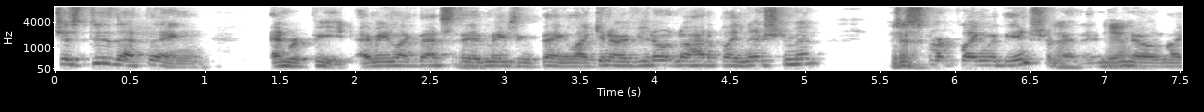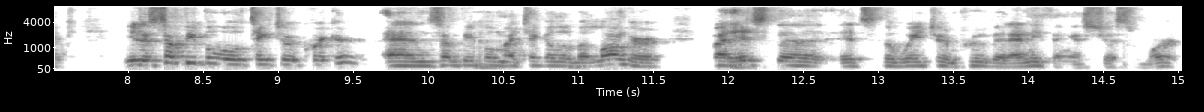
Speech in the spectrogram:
just do that thing and repeat. I mean like that's the amazing thing. Like you know if you don't know how to play an instrument just yeah. start playing with the instrument. And yeah. you know like you know some people will take to it quicker and some people might take a little bit longer but it's the it's the way to improve at anything. It's just work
